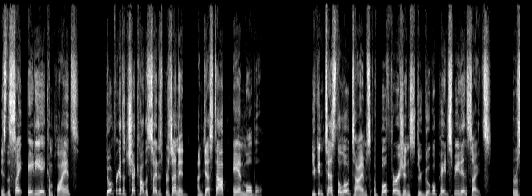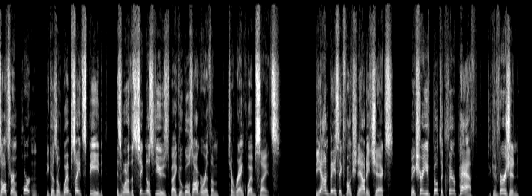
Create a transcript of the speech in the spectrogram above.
Is the site ADA compliant? Don't forget to check how the site is presented on desktop and mobile. You can test the load times of both versions through Google PageSpeed Insights. The results are important because a website speed is one of the signals used by Google's algorithm to rank websites. Beyond basic functionality checks, make sure you've built a clear path to conversion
